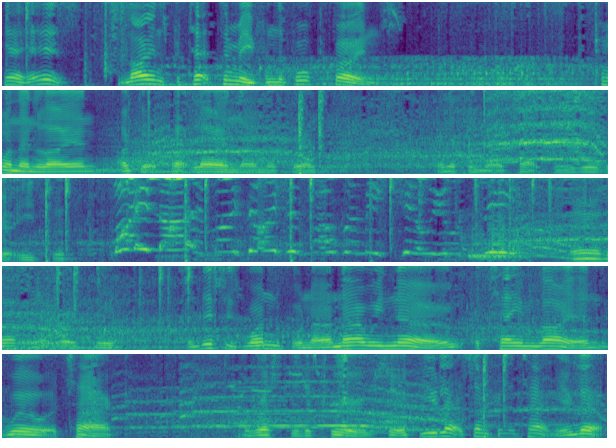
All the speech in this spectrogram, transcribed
Yeah, it is. Lion's protecting me from the porcupines. Come on then, lion. I've got a pet lion now, my friend. Anything that attacks me will get eaten. Oh, that's not very cool. So this is wonderful now. Now we know a tame lion will attack the rest of the crew. So if you let something attack you, look.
